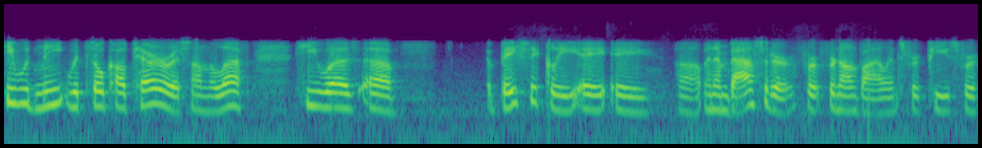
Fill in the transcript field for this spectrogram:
he would meet with so called terrorists on the left. He was uh, basically a, a uh, an ambassador for, for nonviolence, for peace, for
